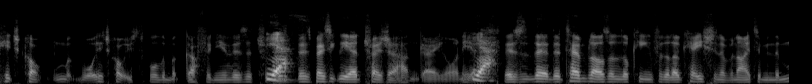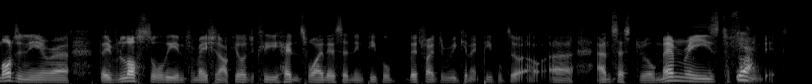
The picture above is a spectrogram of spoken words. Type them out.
Hitchcock, what Hitchcock used to call the MacGuffin. You know, there's a tr- Yes. there's basically a treasure hunt going on here. Yeah. There's the the Templars are looking for the location of an item in the modern era. They've lost all the information archaeologically, hence why they're sending people. They're trying to reconnect people to uh, ancestral memories to Yeah. find it,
